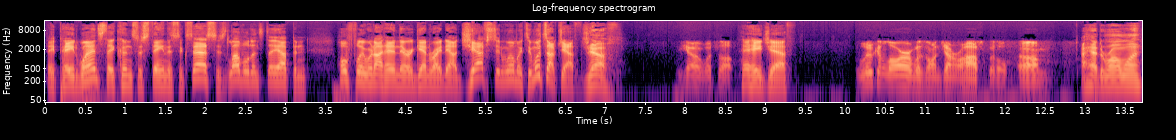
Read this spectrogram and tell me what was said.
They paid Wentz, they couldn't sustain the success. His level didn't stay up, and hopefully we're not heading there again right now. Jeff's in Wilmington. What's up, Jeff? Jeff. Yo, what's up? Hey, hey, Jeff. Luke and Laura was on General Hospital. Um, I had the wrong one.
